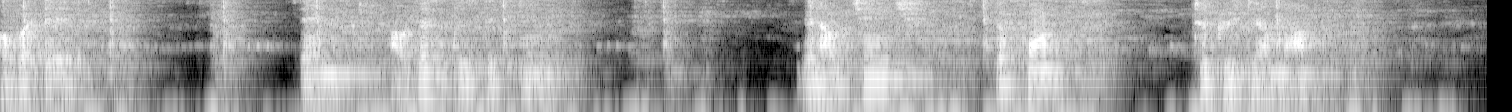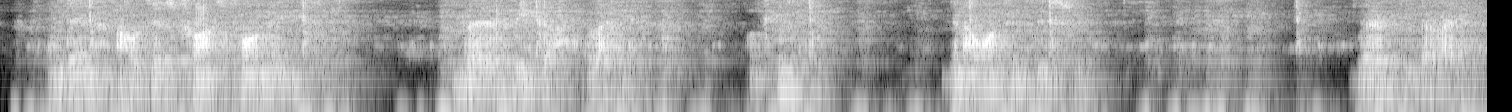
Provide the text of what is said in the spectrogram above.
over there. Then I'll just paste it in. Then I'll change the fonts to gradient map. And then I'll just transform it very bigger like this. Okay? Then I want it this way. Very bigger like this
